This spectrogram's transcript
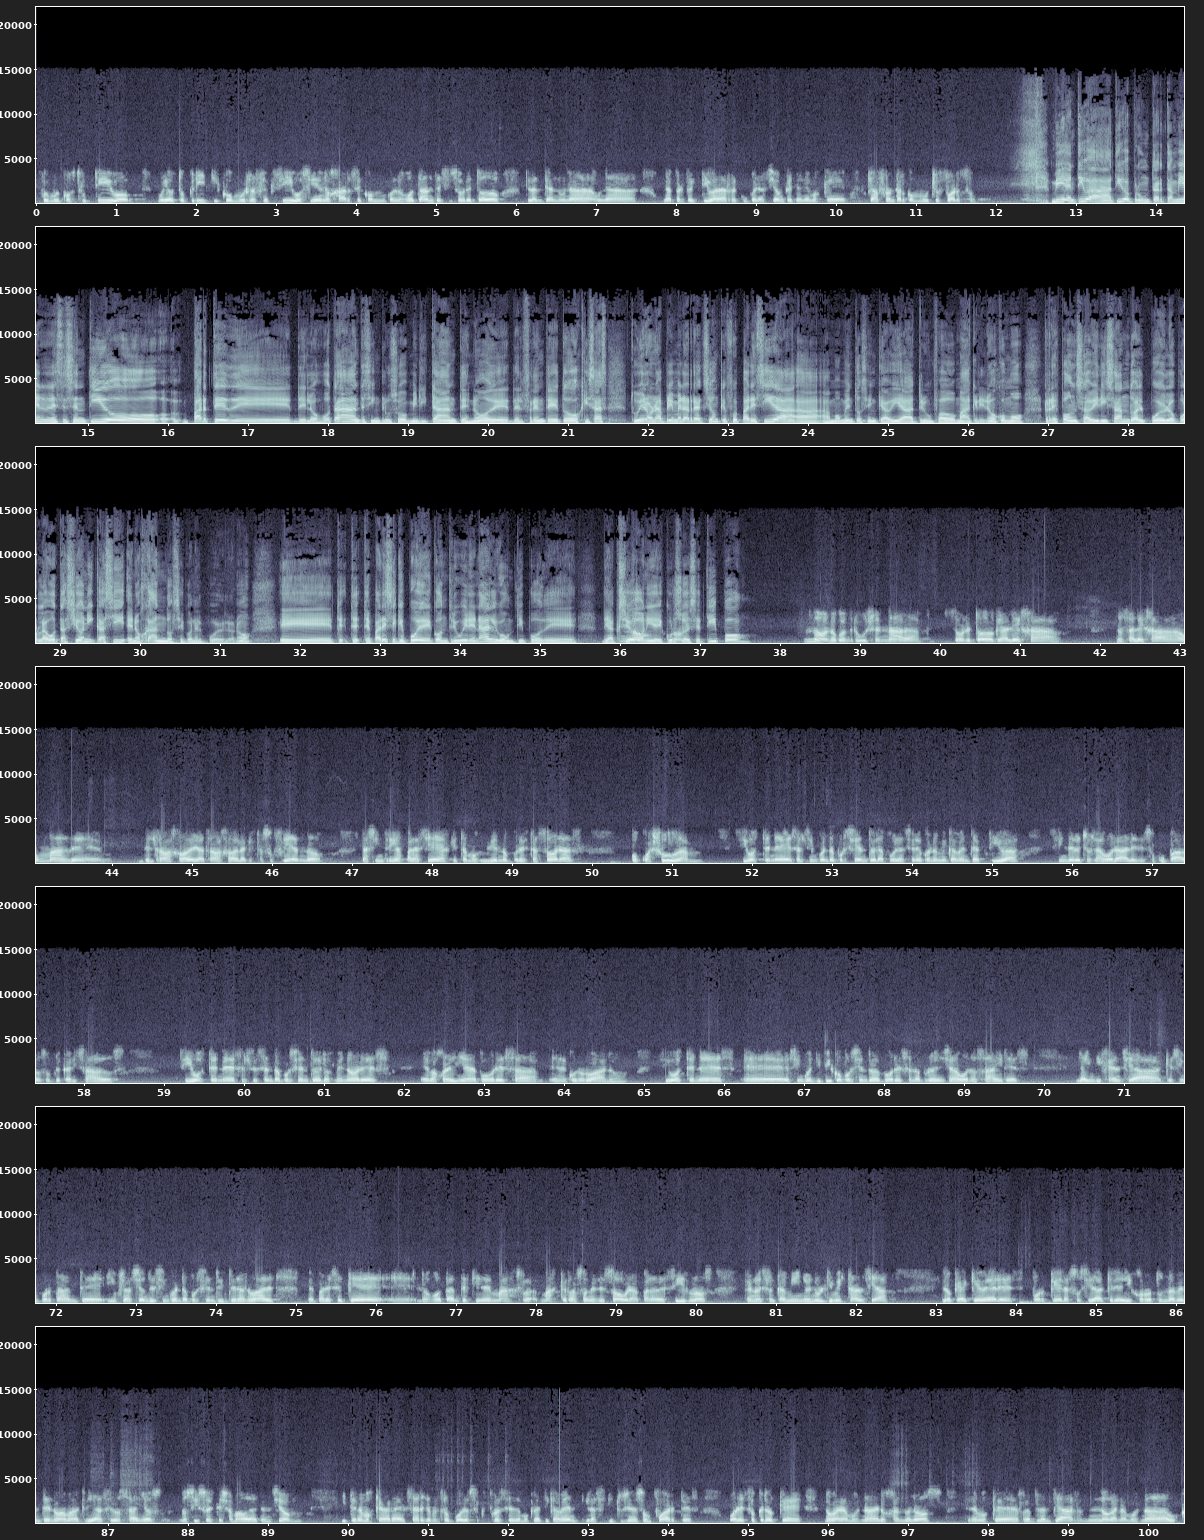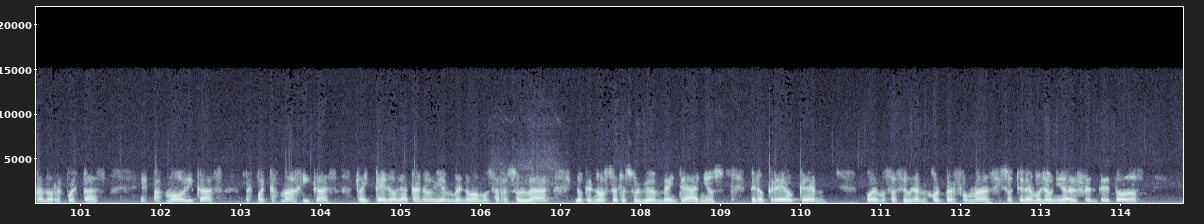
fue muy constructivo, muy autocrítico, muy reflexivo, sin enojarse con, los votantes y sobre todo planteando una, una, una perspectiva de recuperación que tenemos que afrontar con mucho esfuerzo. Bien, te iba, te iba a preguntar también en ese sentido, parte de, los votantes, incluso militantes ¿no? del Frente de Todos, quizás tuvieron una primera reacción que fue parecida a, momentos en que había triunfado Macri, ¿no? Como responsabilizando al pueblo por la votación y casi enojándose con el pueblo, ¿no? Eh, te, parece que puede contribuir en algo un tipo de, acción y de discurso de ese tipo? No, no contribuye en nada, sobre todo que aleja nos aleja aún más de, del trabajador y la trabajadora que está sufriendo. Las intrigas palaciegas que estamos viviendo por estas horas poco ayudan. Si vos tenés el 50% de la población económicamente activa sin derechos laborales, desocupados o precarizados, si vos tenés el 60% de los menores eh, bajo la línea de pobreza en el conurbano, si vos tenés eh, el 50 y pico por ciento de pobreza en la provincia de Buenos Aires, la indigencia que es importante, inflación del 50% interanual, me parece que eh, los votantes tienen más, más que razones de sobra para decirnos que no es el camino. En última instancia, lo que hay que ver es por qué la sociedad que le dijo rotundamente no a Macri hace dos años nos hizo este llamado de atención. Y tenemos que agradecer que nuestro pueblo se exprese democráticamente y las instituciones son fuertes. Por eso creo que no ganamos nada enojándonos, tenemos que replantear, no ganamos nada buscando respuestas espasmódicas, respuestas mágicas. Reitero, de acá a noviembre no vamos a resolver lo que no se resolvió en 20 años, pero creo que podemos hacer una mejor performance si sostenemos la unidad del frente de todos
